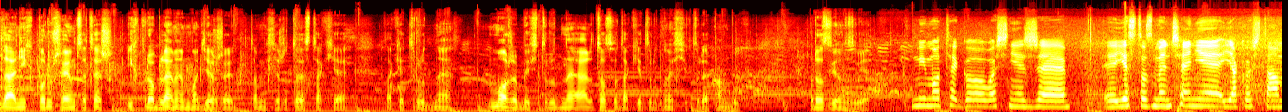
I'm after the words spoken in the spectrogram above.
dla nich poruszające też ich problemy młodzieży, to myślę, że to jest takie, takie trudne, może być trudne, ale to są takie trudności, które Pan Bóg rozwiązuje. Mimo tego właśnie, że y, jest to zmęczenie, jakoś tam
